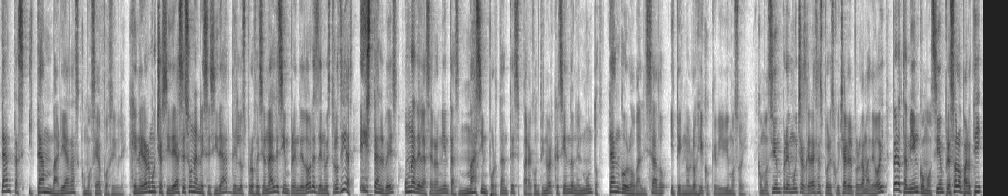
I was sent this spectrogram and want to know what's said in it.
tantas y tan variadas como sea posible. Generar muchas ideas es una necesidad de los profesionales y emprendedores de nuestros días. Es tal vez una de las herramientas más importantes para continuar creciendo en el mundo tan globalizado y tecnológico que vivimos hoy. Como siempre, muchas gracias por escuchar el programa de hoy, pero también como siempre, solo para ti,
